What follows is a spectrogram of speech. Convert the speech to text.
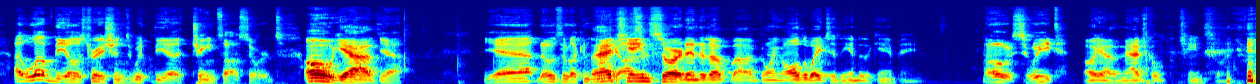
I love the illustrations with the uh, chainsaw swords. Oh yeah, Yeah, yeah, those are looking that chain awesome. sword ended up uh, going all the way to the end of the campaign. Oh, sweet. Oh yeah, the magical chainsaw.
